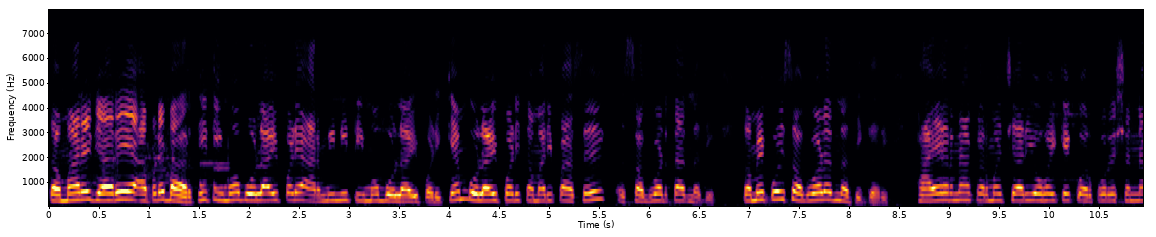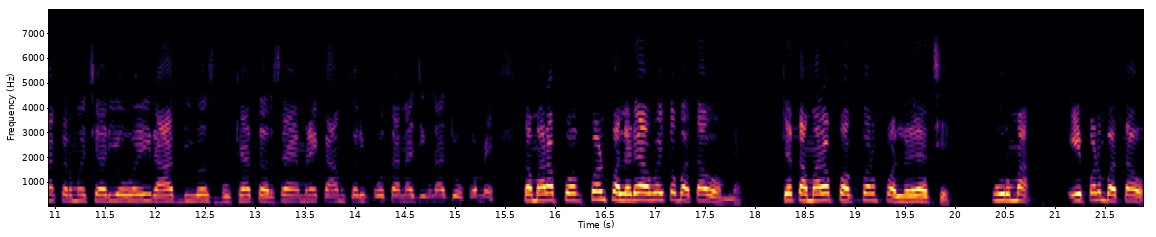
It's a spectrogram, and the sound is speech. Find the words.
તમારે જ્યારે આપણે બહારથી ટીમો બોલાવી પડે, આર્મીની ટીમો બોલાવી પડી. કેમ બોલાવી પડી? તમારી પાસે સગવડતા જ નથી. તમે કોઈ સગવડ જ નથી કરી. ફાયરના કર્મચારીઓ હોય કે કોર્પોરેશનના કર્મચારીઓ હોય, રાત દિવસ ભૂખ્યા, તરસ્યા, એમણે કામ કર્યું, પોતાના જીવના જોખમે. તમારા પગ પણ પલળ્યા હોય તો બતાવો અમને કે તમારા પગ પણ પલળ્યા છે. પૂરમાં એ પણ બતાવો.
